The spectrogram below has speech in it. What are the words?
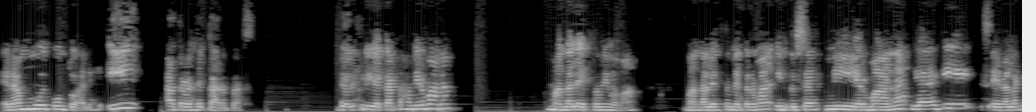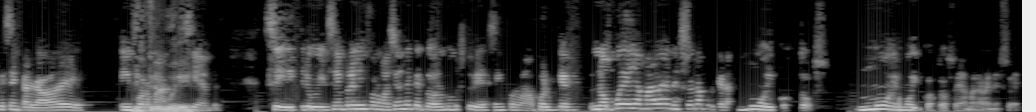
Eran muy puntuales. Y a través de cartas. Yo le escribía cartas a mi hermana, mándale esto a mi mamá, mándale esto a mi otra hermana. Y entonces mi hermana, la de aquí, era la que se encargaba de informar siempre. Sí, distribuir siempre la información de que todo el mundo estuviese informado. Porque no puede llamar a Venezuela porque era muy costoso. Muy, muy costoso llamar a Venezuela.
